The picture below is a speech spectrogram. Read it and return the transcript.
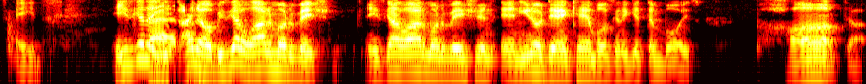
It's AIDS. He's gonna. bad. I know, but he's got a lot of motivation. He's got a lot of motivation, and you know Dan Campbell is gonna get them boys pumped up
